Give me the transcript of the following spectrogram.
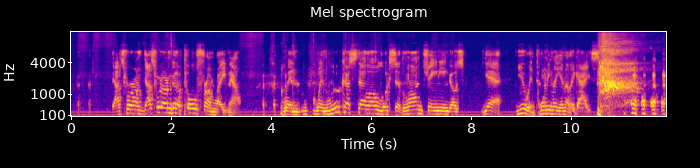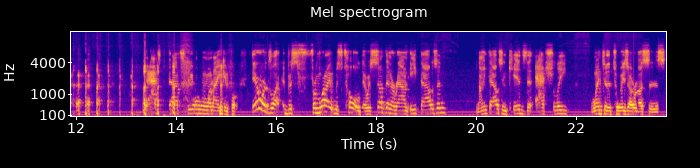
That's where I'm. That's what I'm going to pull from right now. When when Lou Costello looks at Lon Chaney and goes, "Yeah, you and 20 million other guys." that's that's the only one I can pull. There was like, was- from what I was told, there was something around 8,000, 9,000 kids that actually went to the Toys R Us's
